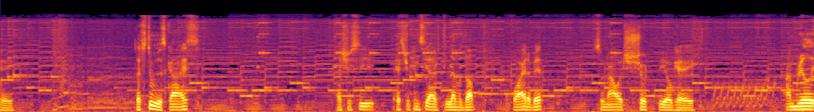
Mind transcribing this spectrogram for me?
Okay. Let's do this, guys. As you see, as you can see, I've leveled up quite a bit, so now it should be okay. I'm really,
